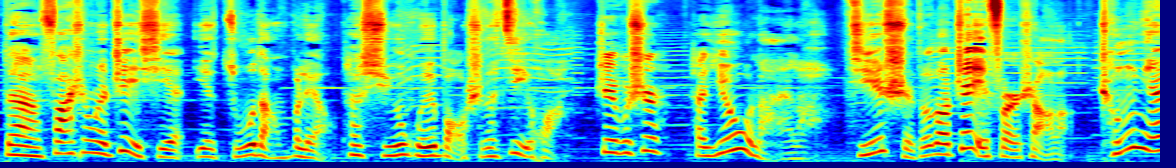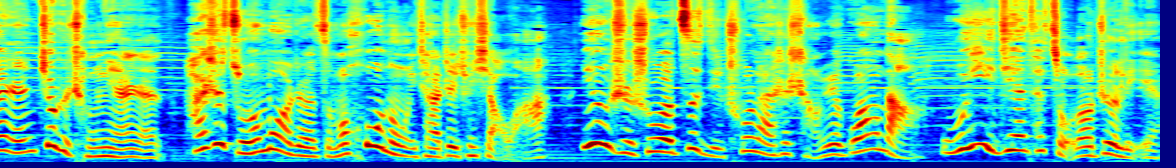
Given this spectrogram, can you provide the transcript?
但发生了这些也阻挡不了他寻回宝石的计划。这不是他又来了。即使都到这份上了，成年人就是成年人，还是琢磨着怎么糊弄一下这群小娃。硬是说自己出来是赏月光的，无意间才走到这里。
